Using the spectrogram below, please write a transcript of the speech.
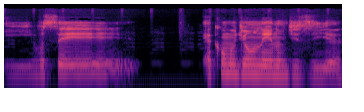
e você é como John Lennon dizia,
